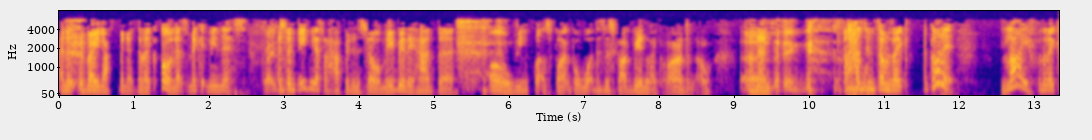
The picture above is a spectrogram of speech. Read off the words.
And at the very last minute, they're like, "Oh, let's make it mean this." Right. And so maybe that's what happened in Soul. Maybe they had the, "Oh, we've got a spark, but what does the spark be?" And they're like, "Oh, I don't know." and then uh, living. and then someone's like, I got it. Life, and they're like,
